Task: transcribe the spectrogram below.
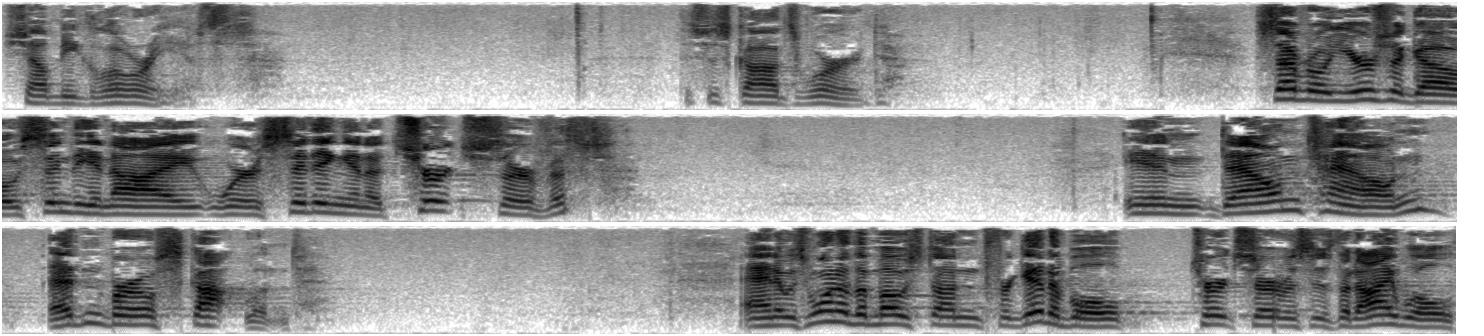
shall be glorious. This is God's word. Several years ago, Cindy and I were sitting in a church service in downtown Edinburgh, Scotland. And it was one of the most unforgettable church services that I will,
